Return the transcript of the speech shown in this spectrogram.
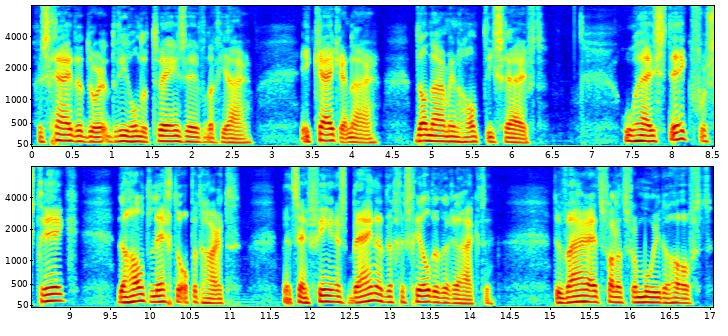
Gescheiden door 372 jaar. Ik kijk ernaar, dan naar mijn hand die schrijft. Hoe hij steek voor streek de hand legde op het hart... met zijn vingers bijna de geschilderde raakte. De waarheid van het vermoeide hoofd...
